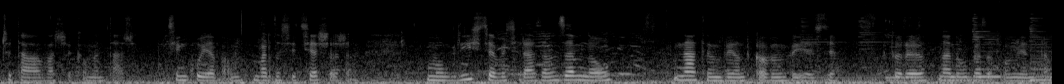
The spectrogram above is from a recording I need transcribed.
czytała Wasze komentarze. Dziękuję Wam. Bardzo się cieszę, że mogliście być razem ze mną na tym wyjątkowym wyjeździe, który na długo zapamiętam.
